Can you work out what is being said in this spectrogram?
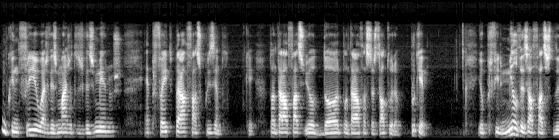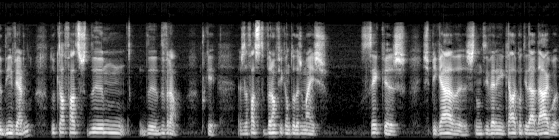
um bocadinho de frio, às vezes mais, outras vezes menos. É perfeito para alfaces, por exemplo. Okay? Plantar alfaces, eu adoro plantar alfaces nesta altura. Porquê? Eu prefiro mil vezes alfaces de, de inverno do que alfaces de, de, de verão. Porquê? As alfaces de verão ficam todas mais secas, espigadas, se não tiverem aquela quantidade de água,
